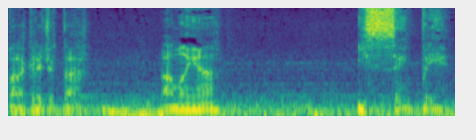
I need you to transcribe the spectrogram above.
para acreditar, amanhã e sempre.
